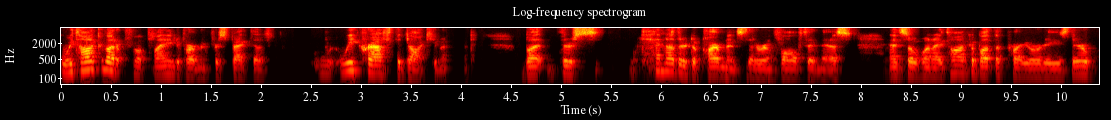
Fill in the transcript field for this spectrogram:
We talk about it from a planning department perspective. We craft the document, but there's 10 other departments that are involved in this. And so when I talk about the priorities, their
